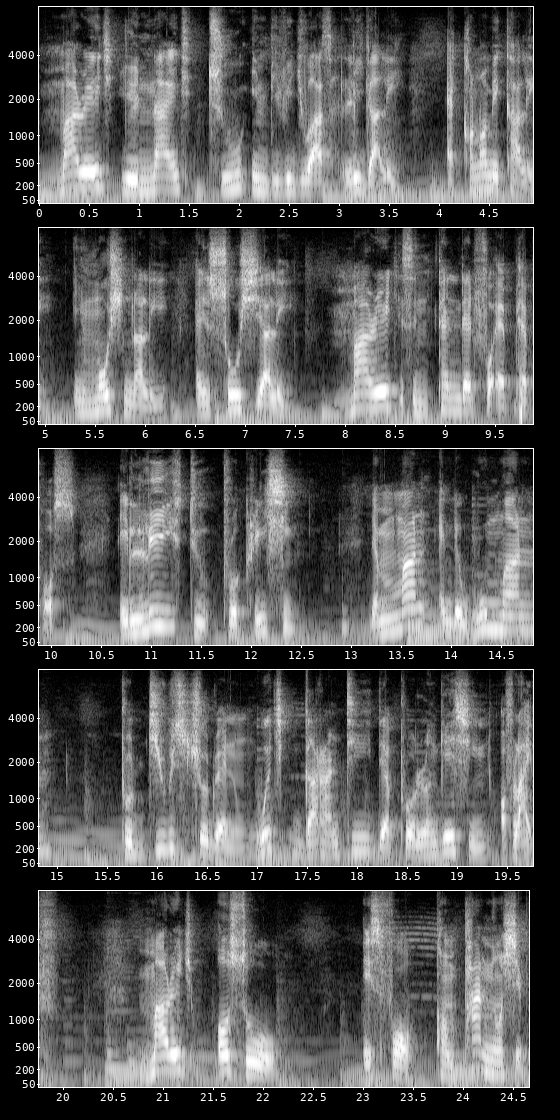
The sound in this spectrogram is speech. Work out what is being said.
Marriage unites two individuals legally, economically, emotionally, and socially. Marriage is intended for a purpose. It leads to procreation. The man and the woman produce children which guarantee the prolongation of life. Marriage also is for companionship.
